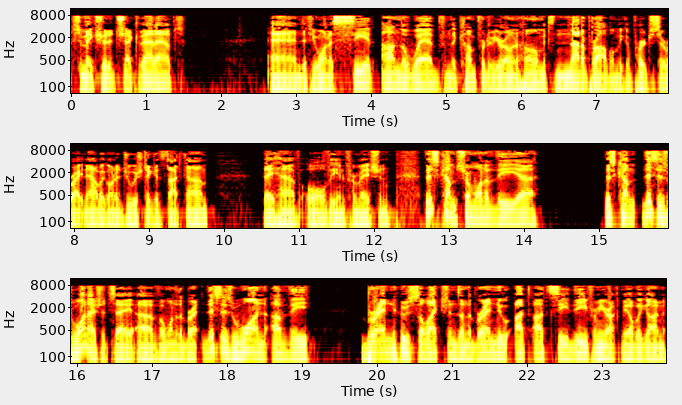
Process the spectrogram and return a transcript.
So make sure to check that out. And if you want to see it on the web from the comfort of your own home, it's not a problem. You can purchase it right now by going to jewishtickets.com. They have all the information. This comes from one of the, uh, this come, this is one, I should say, of one of the, this is one of the brand new selections on the brand new Ut Ut CD from Yerachmiel Begun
